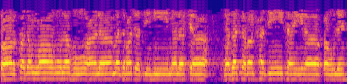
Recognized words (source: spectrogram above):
فأرصد الله له على مدرجته ملكا. وذكر الحديث إلى قوله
